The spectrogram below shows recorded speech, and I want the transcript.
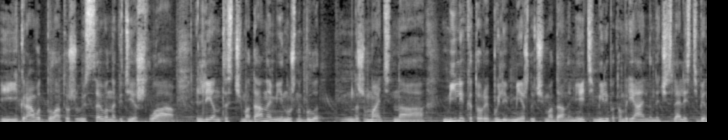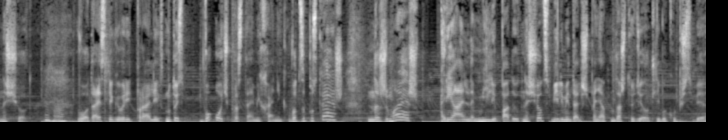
И игра вот была тоже у S7, где шла лента с чемоданами, и нужно было нажимать на мили, которые были между чемоданами, и эти мили потом реально начислялись тебе на счет. Угу. Вот. А если говорить про Алекс, ну то есть очень простая механика. Вот запускаешь, нажимаешь, реально мили падают на счет, с милями дальше понятно, да, что делать. Либо купишь себе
